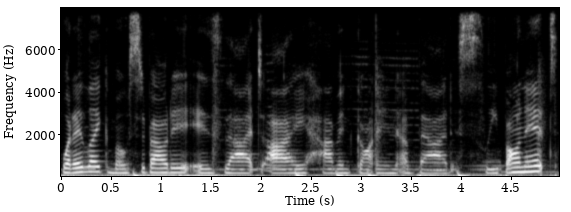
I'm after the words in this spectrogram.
What I like most about it is that I haven't gotten a bad sleep on it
